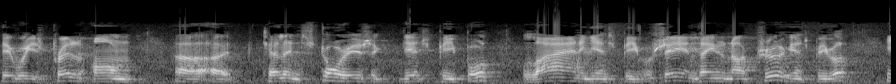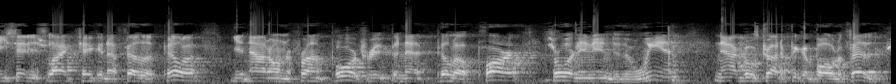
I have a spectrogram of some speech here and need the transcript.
that was present on uh, uh, telling stories against people, lying against people, saying things not true against people. He said it's like taking a feather pillow, getting out on the front porch, ripping that pillow apart, throwing it into the wind. Now go try to pick up all the feathers.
